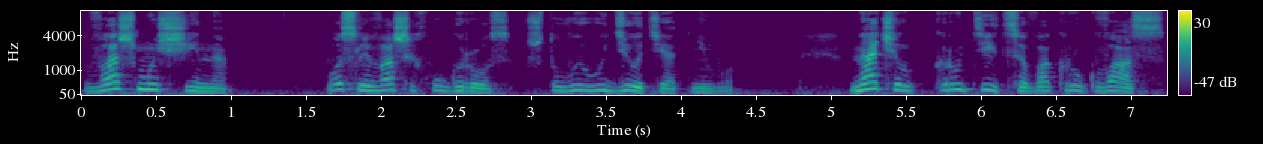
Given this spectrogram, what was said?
ваш мужчина после ваших угроз, что вы уйдете от него, начал крутиться вокруг вас,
